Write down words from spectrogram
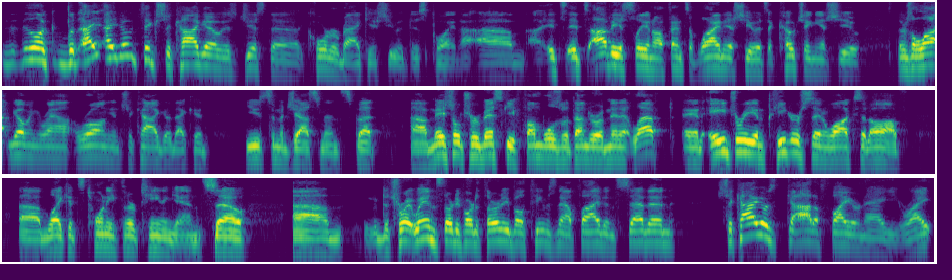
look, but I, I don't think Chicago is just a quarterback issue at this point. Um, it's it's obviously an offensive line issue. It's a coaching issue. There's a lot going wrong in Chicago that could use some adjustments. But uh, Mitchell Trubisky fumbles with under a minute left, and Adrian Peterson walks it off um, like it's 2013 again. So um, Detroit wins 34 to 30. Both teams now five and seven. Chicago's got to fire Nagy, right?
